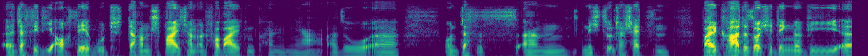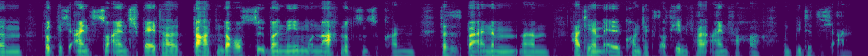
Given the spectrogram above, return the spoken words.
äh, dass sie die auch sehr gut daran speichern und verwalten können. Ja, also äh, und das ist ähm, nicht zu unterschätzen, weil gerade solche Dinge wie ähm, wirklich eins zu eins später Daten daraus zu übernehmen und nachnutzen zu können, das ist bei einem ähm, HTML-Kontext auf jeden Fall einfacher und bietet sich an.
